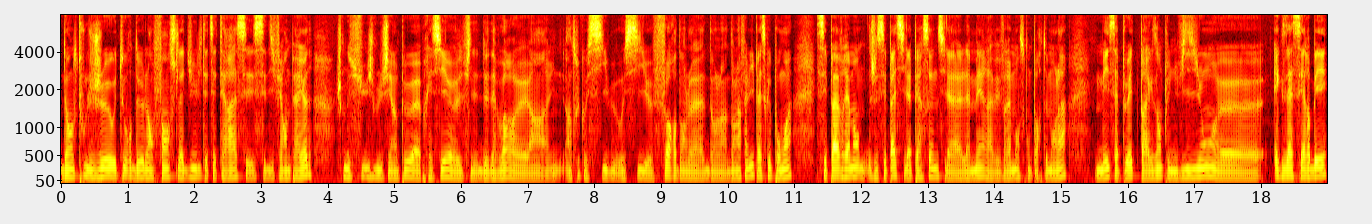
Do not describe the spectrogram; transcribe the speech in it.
dans tout le jeu autour de l'enfance l'adulte etc ces, différentes périodes je me suis j'ai un peu apprécié euh, d'avoir euh, un, truc aussi aussi euh, fort dans la dans la, dans la famille parce que pour moi c'est pas vraiment je sais pas si la personne si la, mère avait vraiment ce comportement là mais ça peut être par exemple une vision exacerbée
